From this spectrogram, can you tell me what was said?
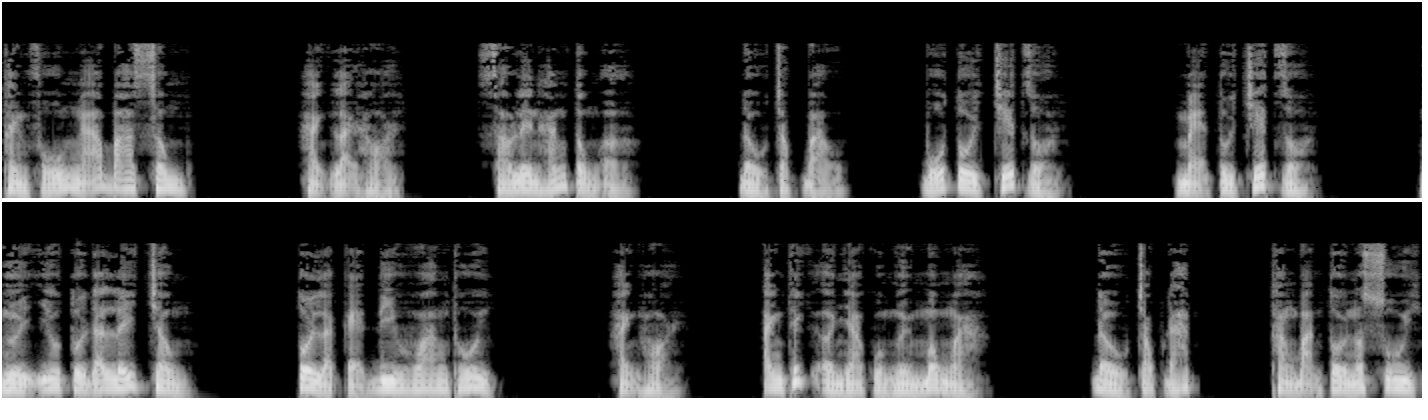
thành phố ngã ba sông. Hạnh lại hỏi, sao lên háng tổng ở? Đầu chọc bảo, bố tôi chết rồi. Mẹ tôi chết rồi. Người yêu tôi đã lấy chồng. Tôi là kẻ đi hoang thôi. Hạnh hỏi, anh thích ở nhà của người Mông à? Đầu chọc đáp, thằng bạn tôi nó xui.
